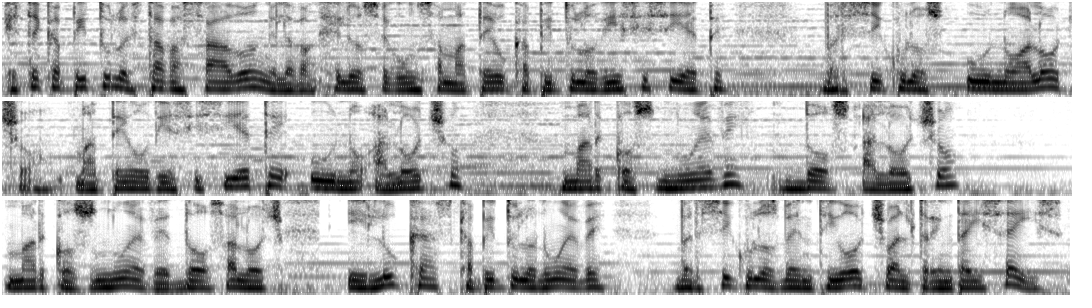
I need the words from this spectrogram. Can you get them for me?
Este capítulo está basado en el Evangelio según San Mateo capítulo 17, versículos 1 al 8, Mateo 17, 1 al 8, Marcos 9, 2 al 8, Marcos 9, 2 al 8 y Lucas capítulo 9, versículos 28 al 36.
